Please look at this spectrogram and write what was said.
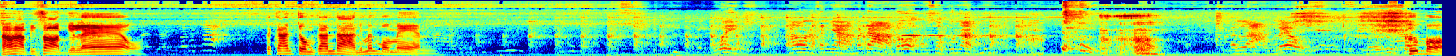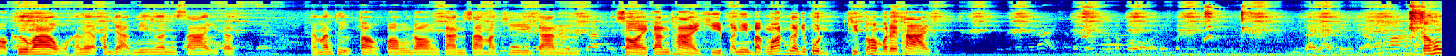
เอาหาพิสอบอยู่แล้ว แต่การจมการด่านี่มันโมแมนโอ้ยเฮาน่ะขันยามาด่าเพราะว่าบุษกุนัดตลาดแล้วบ่ได้รีบคือบอกคือว่าวฮะแหละขันอยากมีเงินไส้ก็ให้มันถือต้องปองดองกันสามัคคีกันซอยกันถ่ายคลิปอันนี้บักมอดเมื่อจะพุ่นคลิปก็ไม่ได้ถ่ายถ้าไปอยู่น้ำบ่อเนี่ยมันได้หลายเติบ กระหู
